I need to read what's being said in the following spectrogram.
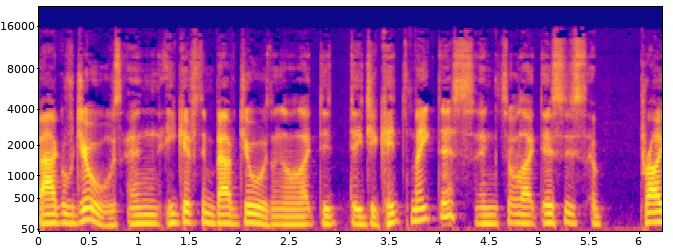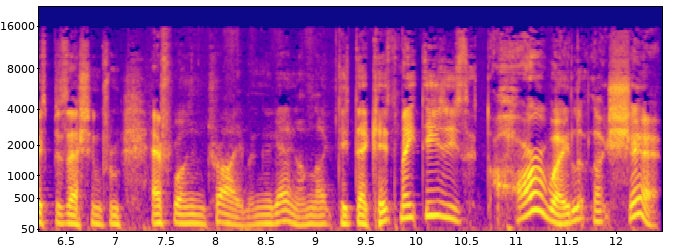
bag of jewels, and he gives him bag of jewels, and I'm like, did did your kids make this? And so like, this is a prized possession from everyone in the tribe. And again, I'm like, did their kids make these? These horrible. They look like shit.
